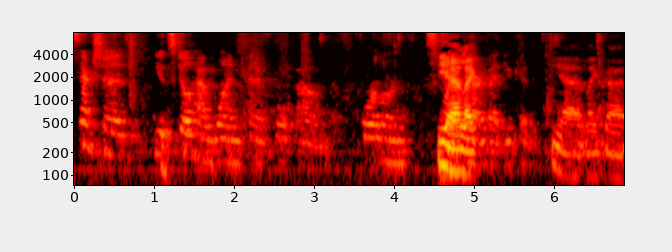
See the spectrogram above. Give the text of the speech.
section. You'd still have one kind of, um, forlorn split Yeah, like- there, but you could, Yeah, like uh,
